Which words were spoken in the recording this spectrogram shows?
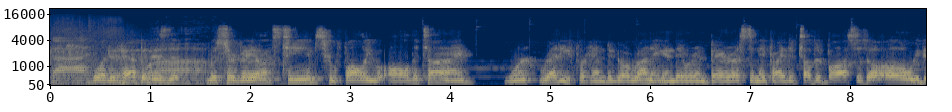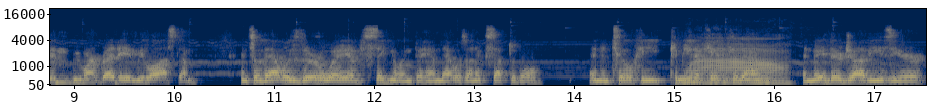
God. what had happened is that the surveillance teams who follow you all the time weren't ready for him to go running, and they were embarrassed, and they probably had to tell their bosses, "Oh, oh, we didn't, we weren't ready, and we lost him." And so that was their way of signaling to him that was unacceptable. And until he communicated to them and made their job easier,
